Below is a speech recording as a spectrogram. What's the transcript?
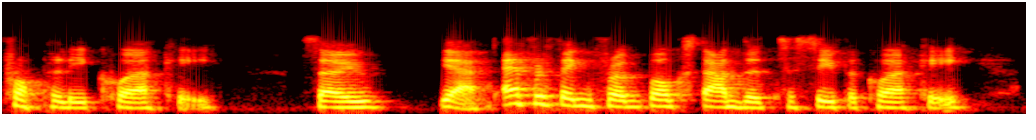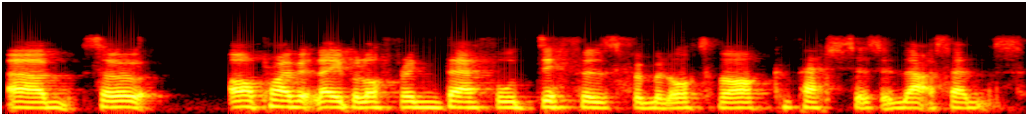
properly quirky. So yeah, everything from bog standard to super quirky. Um, so our private label offering therefore differs from a lot of our competitors in that sense.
